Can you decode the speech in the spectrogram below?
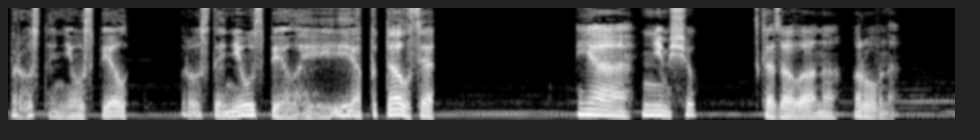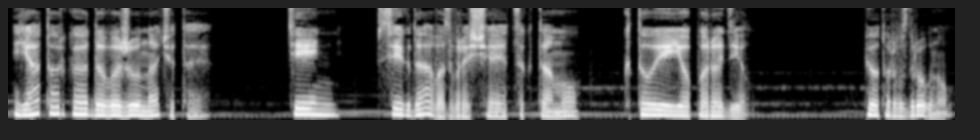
просто не успел. Просто не успел. И я пытался...» «Я не мщу», — сказала она ровно. «Я только довожу начатое. Тень всегда возвращается к тому, кто ее породил. Петр вздрогнул.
